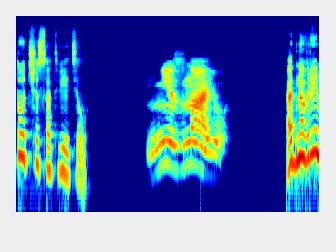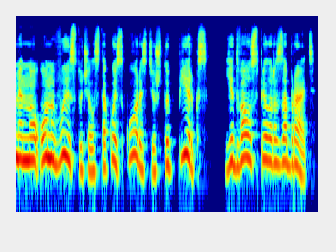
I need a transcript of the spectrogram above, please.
тотчас ответил. «Не знаю». Одновременно он выстучил с такой скоростью, что Пиркс едва успел разобрать.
